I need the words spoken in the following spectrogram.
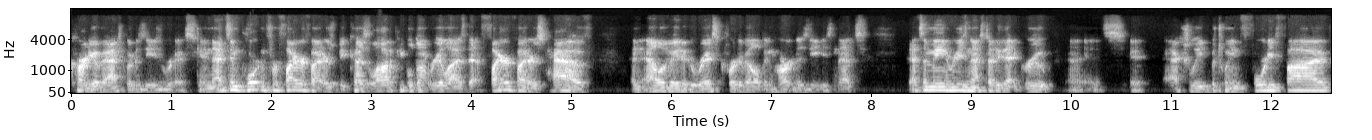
cardiovascular disease risk. And that's important for firefighters because a lot of people don't realize that firefighters have an elevated risk for developing heart disease. And that's that's a main reason I study that group. Uh, it's it actually between 45,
